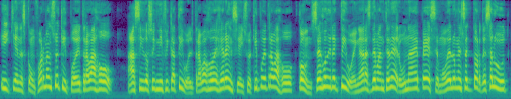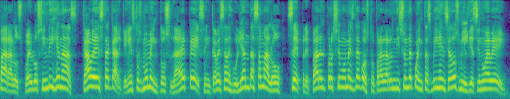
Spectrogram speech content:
y quienes conforman su equipo de trabajo. Ha sido significativo el trabajo de gerencia y su equipo de trabajo, consejo directivo en aras de mantener una EPS modelo en el sector de salud para los pueblos indígenas. Cabe destacar que en estos momentos la EPS en cabeza de Julián Dazamalo se prepara el próximo mes de agosto para la rendición de cuentas vigencia 2019.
